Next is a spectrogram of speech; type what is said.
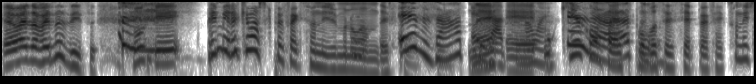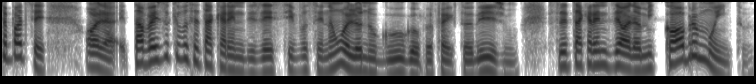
É mais ou menos isso. Porque, primeiro que eu acho que perfeccionismo não é um defeito. Exato. né? Exato, não é. O que acontece por Exato. você ser perfeccionista pode ser. Olha, talvez o que você tá querendo dizer, se você não olhou no Google perfeccionismo, você tá querendo dizer, olha, eu me cobro muito.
